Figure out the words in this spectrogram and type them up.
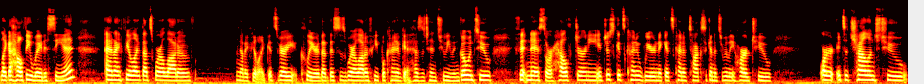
like a healthy way to see it. And I feel like that's where a lot of, not I feel like, it's very clear that this is where a lot of people kind of get hesitant to even go into fitness or health journey, it just gets kind of weird and it gets kind of toxic and it's really hard to or it's a challenge to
